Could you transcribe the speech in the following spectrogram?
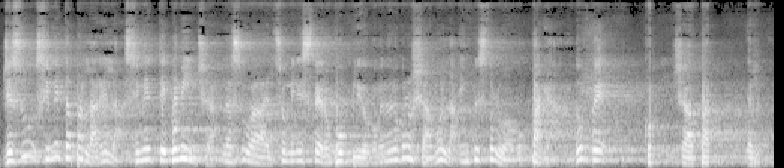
Gesù si mette a parlare là, mette, comincia sua, il suo ministero pubblico come noi lo conosciamo là, in questo luogo pagano. Dunque comincia a parlare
